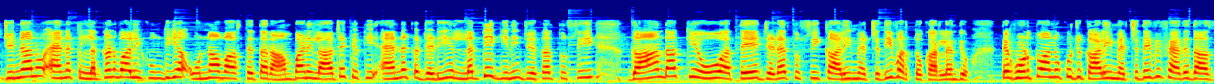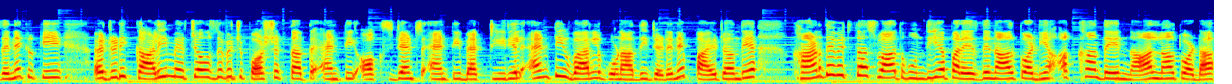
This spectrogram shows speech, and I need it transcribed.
ਜਿਨ੍ਹਾਂ ਨੂੰ ਐਨਕ ਲੱਗਣ ਵਾਲੀ ਹੁੰਦੀ ਹੈ ਉਹਨਾਂ ਵਾਸਤੇ ਤਾਂ ਰਾਮਬਾਣ ਇਲਾਜ ਹੈ, ਕਿਉਂਕਿ ਐਨਕ ਜਿਹੜੀ ਹੈ ਲੱਗੇਗੀ ਨਹੀਂ, ਜੇਕਰ ਤੁਸੀਂ ਗਾਂ ਦਾ ਘਿਓ ਅਤੇ ਜਿਹੜਾ ਤੁਸੀਂ ਕਾਲੀ ਮਿਰਚ ਦੀ ਵਰਤੋਂ ਕਰ ਲੈਂਦੇ ਹੋ। ਤੇ ਹੁਣ ਤੁਹਾਨੂੰ ਕੁਝ ਕਾਲੀ ਮਿਰਚ ਦੇ ਵੀ ਫਾਇਦੇ ਦੱਸਦੇ ਨੇ ਕਿਉਂਕਿ ਜਿਹੜੀ ਕਾਲੀ ਮਿਰਚ ਹੈ ਉਸ ਦੇ ਵਿੱਚ ਪੋਸ਼ਕ ਤੱਤ ਐਂਟੀਆਕਸੀਡੈਂਟਸ ਐਂਟੀਬੈਕਟੀਰੀਅਲ ਐਂਟੀਵਾਇਰਲ ਗੁਣਾਂ ਦੀ ਜਿਹੜੇ ਨੇ ਪਾਏ ਜਾਂਦੇ ਆ। ਖਾਣ ਦੇ ਵਿੱਚ ਤਾਂ ਸਵਾਦ ਹੁੰਦੀ ਹੈ ਪਰ ਇਸ ਦੇ ਨਾਲ ਤੁਹਾਡੀਆਂ ਅੱਖਾਂ ਦੇ ਨਾਲ ਨਾਲ ਤੁਹਾਡਾ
